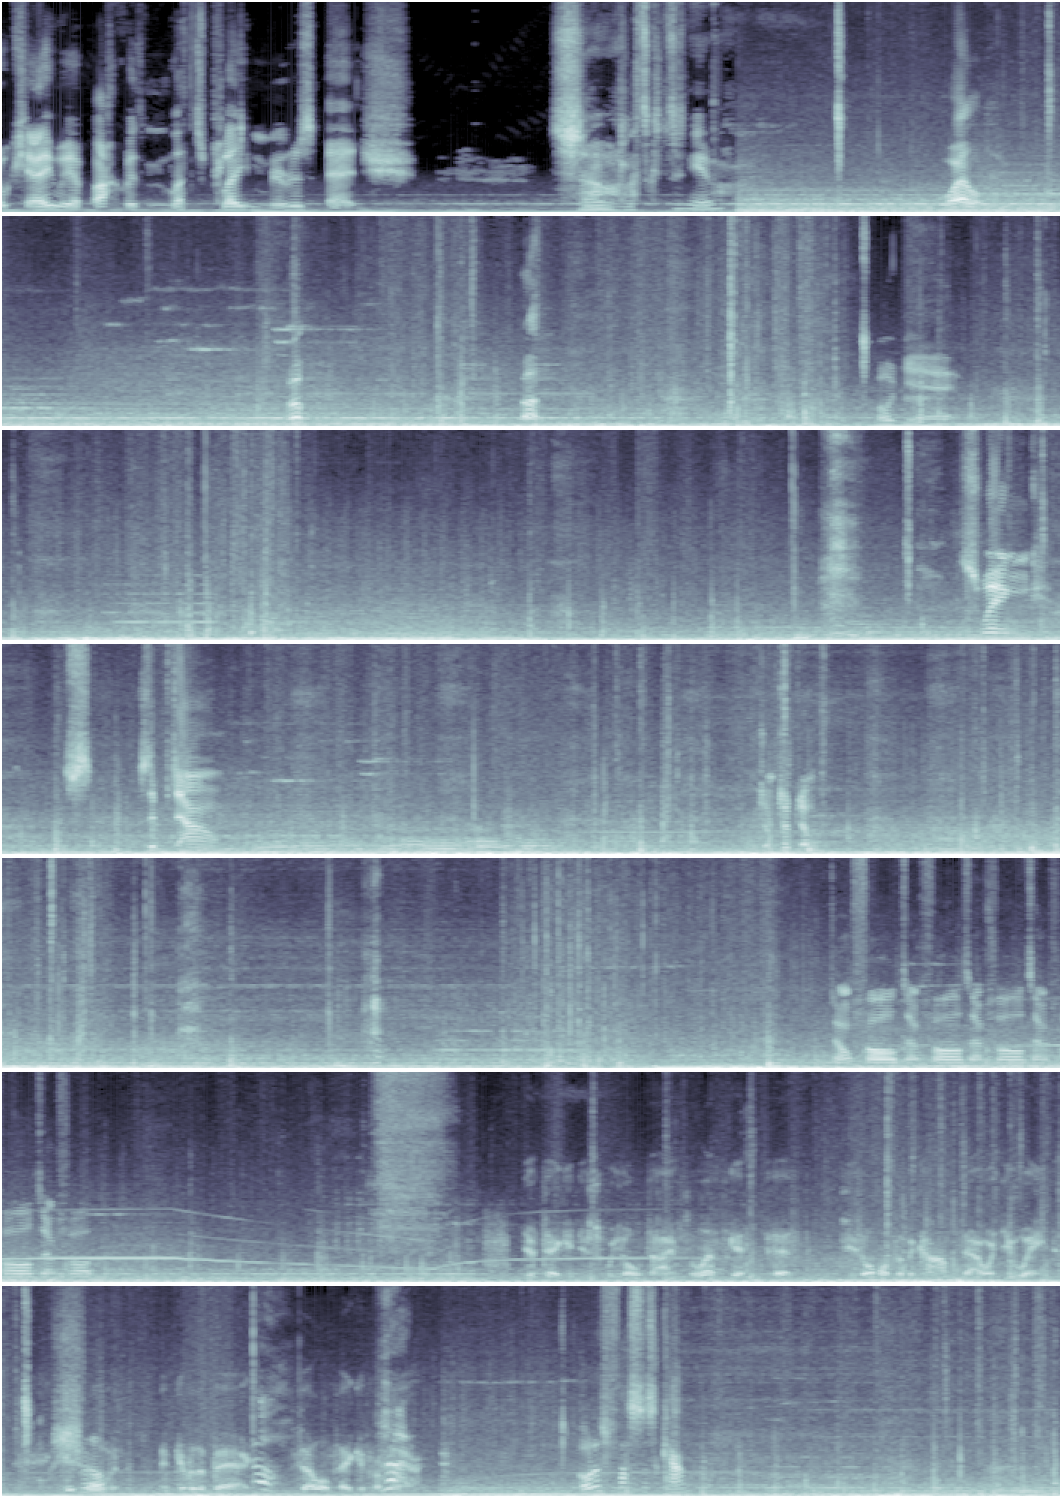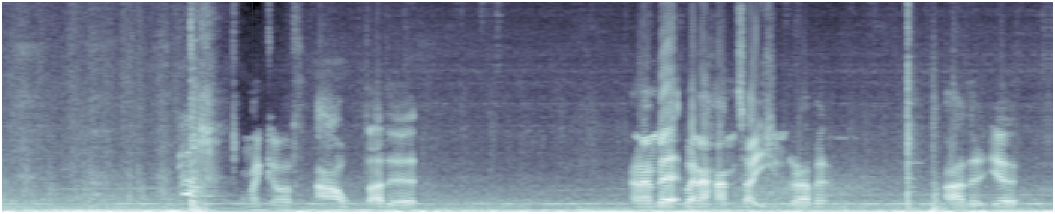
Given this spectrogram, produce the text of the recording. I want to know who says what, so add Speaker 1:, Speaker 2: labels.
Speaker 1: Okay, we are back with Let's Play Mirror's Edge. So, let's continue. Well. Oh. Oh. Oh yeah. Swing. S zip down. Don't fall, don't fall, don't fall, don't fall.
Speaker 2: You're taking your sweet old time, so let's get pissed. She's almost at the comm tower and you ain't. Get
Speaker 1: Shut up.
Speaker 2: moving and give her the bag. Cell will take it from there.
Speaker 1: Go as fast as I can. Oh my god. Ow, that hurt. And I bet when her hand's out you can grab it. Ah, there, yeah.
